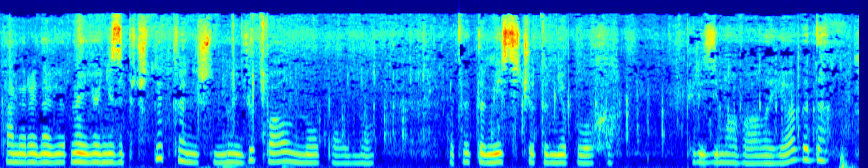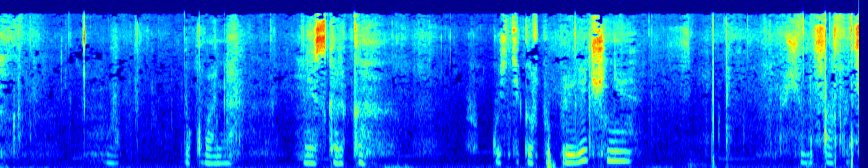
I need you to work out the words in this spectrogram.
Камерой, наверное, ее не запечатлит, конечно, но ее полно-полно. Вот в этом месте что-то мне плохо перезимовала ягода. Буквально несколько кустиков поприличнее. В общем, вот так вот.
